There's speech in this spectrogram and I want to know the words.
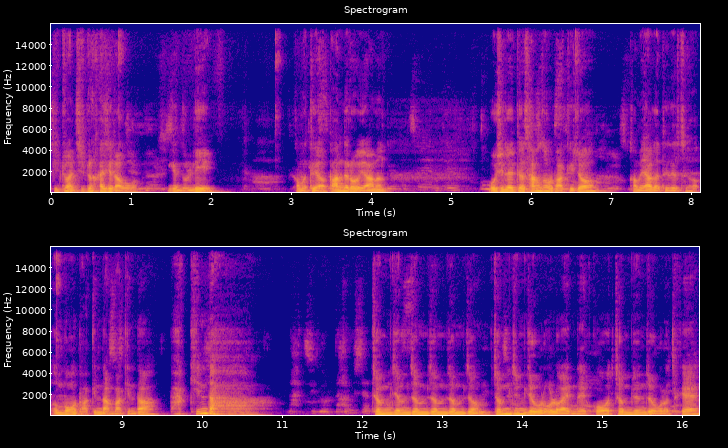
집중하 집중하시라고 이게 논리 그럼 어때요 반대로 야는 오실레이터 상승으로 바뀌죠? 그러면 야가 어떻게? 음봉으로 바뀐다 안 바뀐다? 바뀐다. 점점 점점 점점 점진적으로 올라가 있는 데 있고 점진적으로 어떻게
